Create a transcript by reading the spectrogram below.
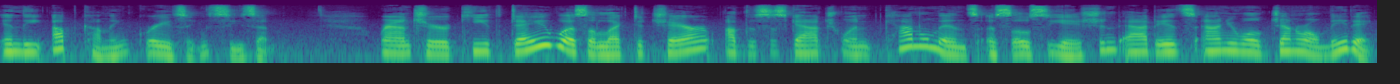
in the upcoming grazing season. Rancher Keith Day was elected chair of the Saskatchewan Cattlemen's Association at its annual general meeting.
